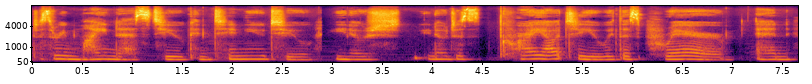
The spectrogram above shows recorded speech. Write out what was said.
just remind us to continue to, you know, sh- you know, just cry out to you with this prayer and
